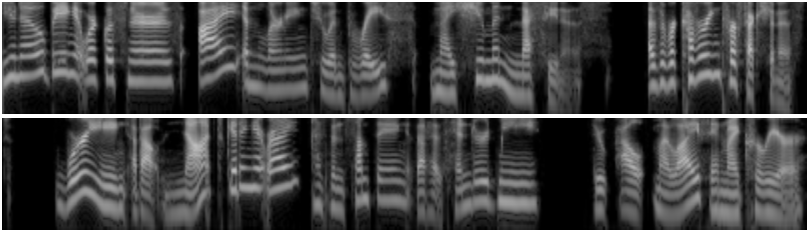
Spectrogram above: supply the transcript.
You know, being at work listeners, I am learning to embrace my human messiness. As a recovering perfectionist, worrying about not getting it right has been something that has hindered me throughout my life and my career.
